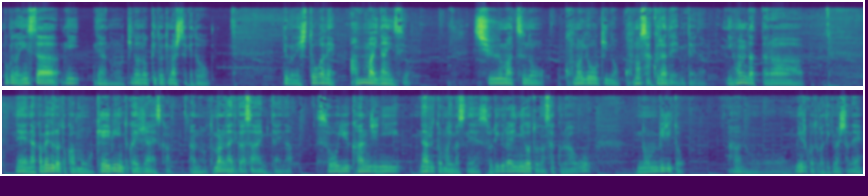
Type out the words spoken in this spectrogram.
僕のインスタに、ね、あの昨日載っけておきましたけどでもね人がねあんまいないんですよ。週末のこの陽気のこの桜でみたいな。日本だったらね中目黒とかも警備員とかいるじゃないですか。あの止まらないでくださいみたいな。そういう感じになると思いますね。それぐらい見事な桜をのんびりとあの見ることができましたね。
